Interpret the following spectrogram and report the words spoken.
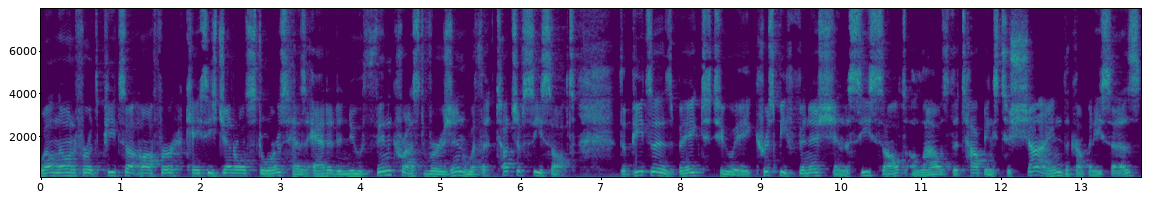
Well known for its pizza offer, Casey's General Stores has added a new thin crust version with a touch of sea salt. The pizza is baked to a crispy finish, and the sea salt allows the toppings to shine, the company says.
